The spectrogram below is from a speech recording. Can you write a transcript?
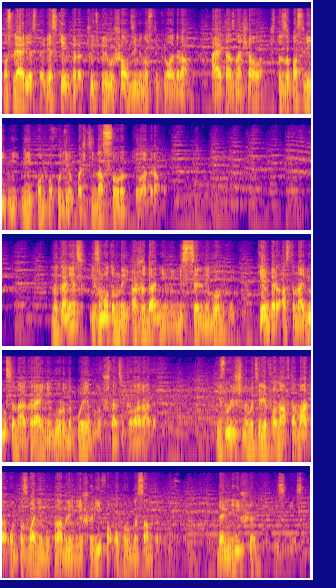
После ареста вес Кемпера чуть превышал 90 килограмм, а это означало, что за последние дни он похудел почти на 40 килограммов. Наконец, измотанный ожиданием и бесцельной гонкой, Кемпер остановился на окраине города Пуэбло в штате Колорадо. Из уличного телефона автомата он позвонил в управление шерифа округа Санта-Крус. Дальнейшее известно.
